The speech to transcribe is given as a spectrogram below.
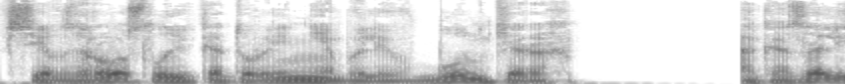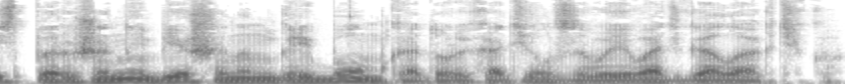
Все взрослые, которые не были в бункерах, оказались поражены бешеным грибом, который хотел завоевать галактику.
